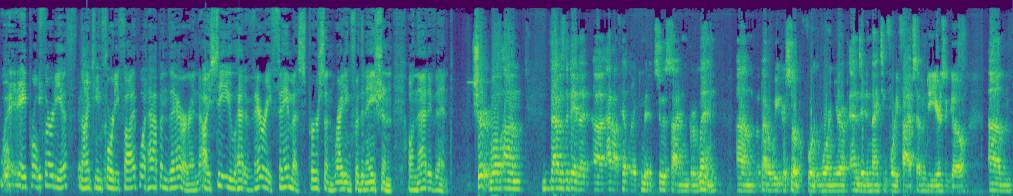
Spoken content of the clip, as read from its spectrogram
April 30th, 1945, what happened there? And I see you had a very famous person writing for the nation on that event. Sure. Well, um, that was the day that uh, Adolf Hitler committed suicide in Berlin. um, about a week or so before the war in Europe ended in 1945, 70 years ago. Um,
